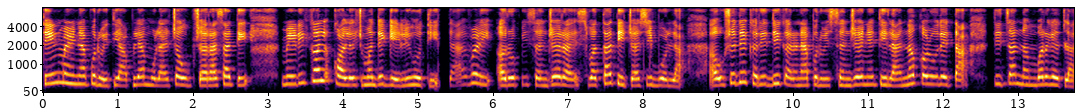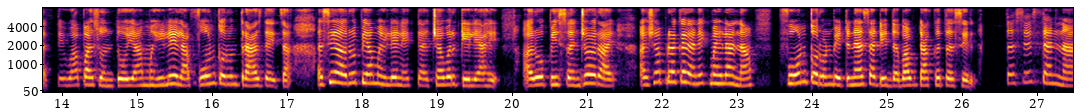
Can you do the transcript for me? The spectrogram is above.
तीन महिन्यापूर्वी ती आपल्या मुलाच्या उपचारासाठी मेडिकल कॉलेजमध्ये गेली होती. त्यावेळी आरोपी संजय राय स्वतः तिच्याशी बोलला. औषधे खरेदी करण्यापूर्वी संजयने तिला न कळू देता तिचा नंबर घेतला. तेव्हापासून तो या महिलेला फोन करून त्रास द्यायचा. असे आरोप या महिलेने त्याच्यावर केले आहे. आरोपी संजय राय अशा प्रकारे अनेक महिलांना फोन करून भेटण्यासाठी दबाव टाकत असेल. तसेच त्यांना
